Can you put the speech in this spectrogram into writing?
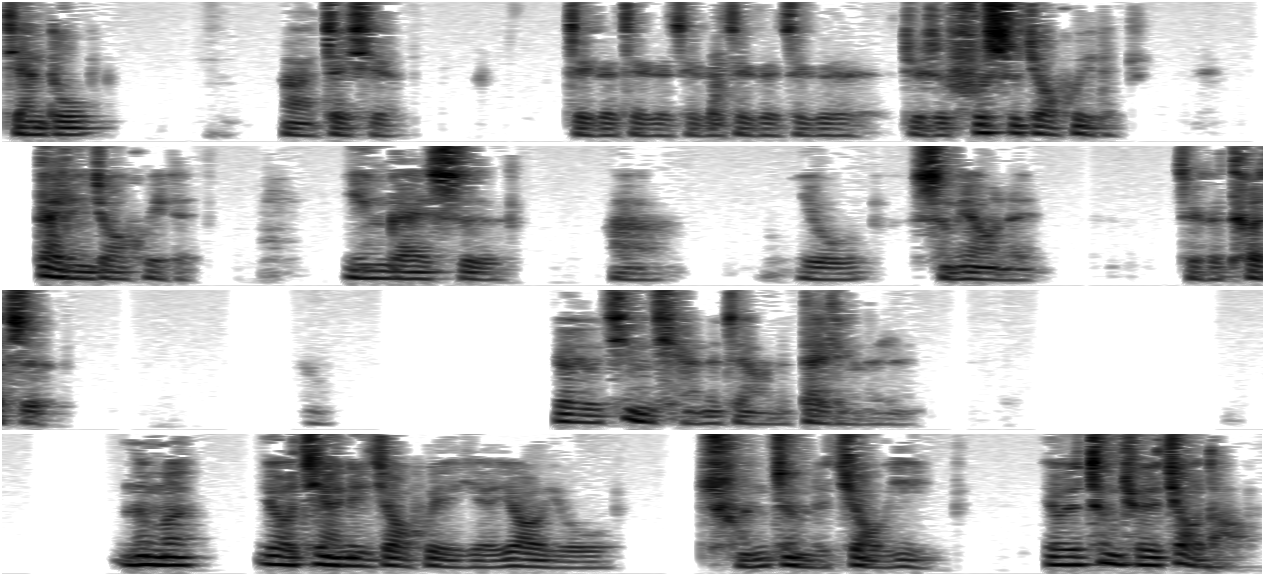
监督啊这些，这个这个这个这个这个就是服侍教会的，带领教会的，应该是啊有什么样的这个特质？要有敬虔的这样的带领的人，那么要建立教会，也要有纯正的教义，要有正确的教导，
